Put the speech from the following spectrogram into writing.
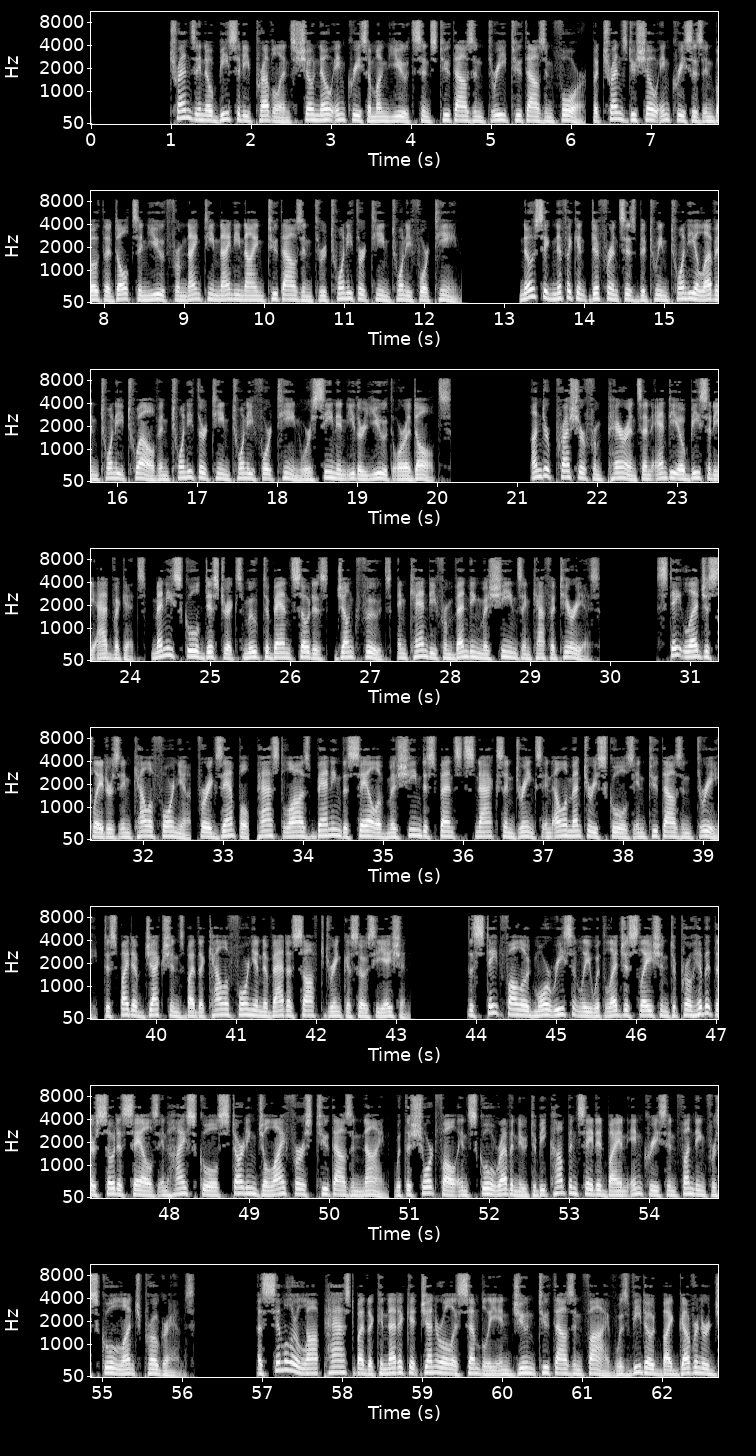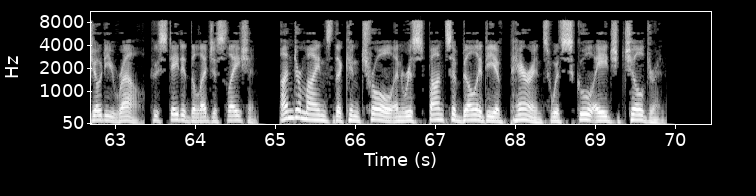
Trends in obesity prevalence show no increase among youth since 2003–2004, but trends do show increases in both adults and youth from 1999–2000 through 2013–2014. No significant differences between 2011–2012 and 2013–2014 were seen in either youth or adults. Under pressure from parents and anti-obesity advocates, many school districts moved to ban sodas, junk foods, and candy from vending machines and cafeterias. State legislators in California, for example, passed laws banning the sale of machine-dispensed snacks and drinks in elementary schools in 2003, despite objections by the California-Nevada Soft Drink Association. The state followed more recently with legislation to prohibit their soda sales in high schools starting July 1, 2009, with the shortfall in school revenue to be compensated by an increase in funding for school lunch programs. A similar law passed by the Connecticut General Assembly in June 2005 was vetoed by Governor Jodi Rell, who stated the legislation, "...undermines the control and responsibility of parents with school-aged children."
